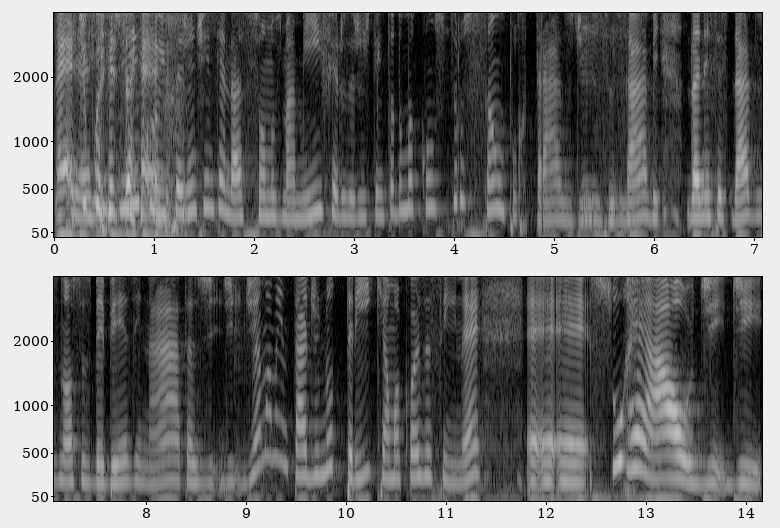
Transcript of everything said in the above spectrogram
É, Que tipo é isso. ridículo. É. E se a gente entender que somos mamíferos, a gente tem toda uma construção por trás Uhum. disso, sabe? Da necessidade dos nossos bebês inatas de, de, de amamentar, de nutrir, que é uma coisa assim, né? É, é, é surreal de, de,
